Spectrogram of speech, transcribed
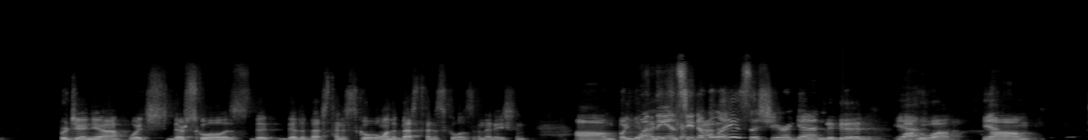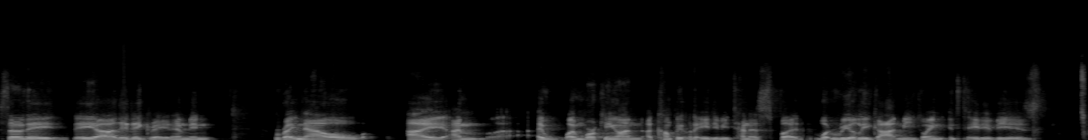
Virginia, which their school is the, they're the best tennis school, one of the best tennis schools in the nation. Um, but yeah, won the NCAA's this year again. They did. Yeah. Wahoo wah. Yeah. Um, so they they uh, they did great. I mean, right now I I'm I, I'm working on a company called ADV Tennis. But what really got me going into ADV is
